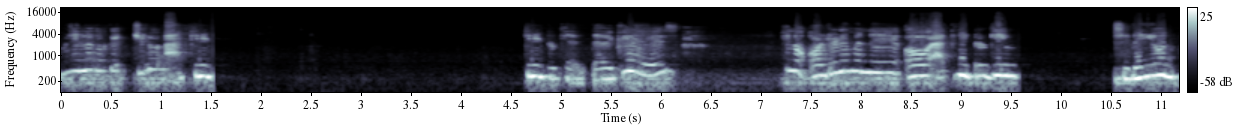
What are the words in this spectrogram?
मुझे लगा कि चलो एक्टिनेटर खेलते हैं। बिकॉज़ यू नो ऑलरेडी मैंने एक्टिनेटर गेम सीधे ऑन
